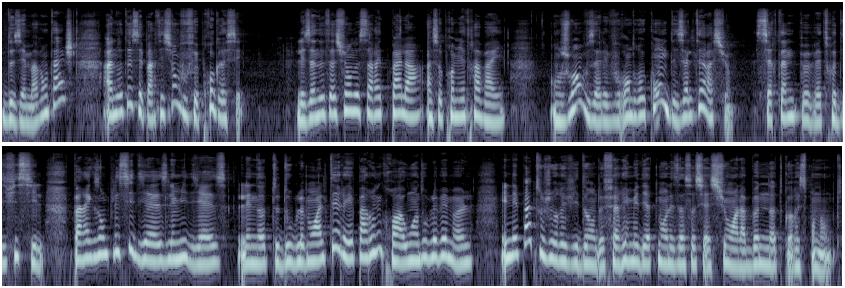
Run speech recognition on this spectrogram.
Deuxième avantage, annoter ces partitions vous fait progresser. Les annotations ne s'arrêtent pas là, à ce premier travail. En jouant, vous allez vous rendre compte des altérations. Certaines peuvent être difficiles, par exemple les si dièses, les mi dièses, les notes doublement altérées par une croix ou un double bémol. Il n'est pas toujours évident de faire immédiatement les associations à la bonne note correspondante.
